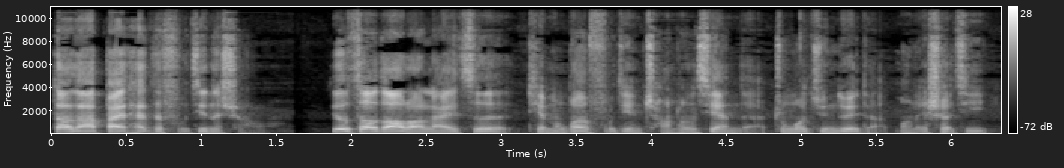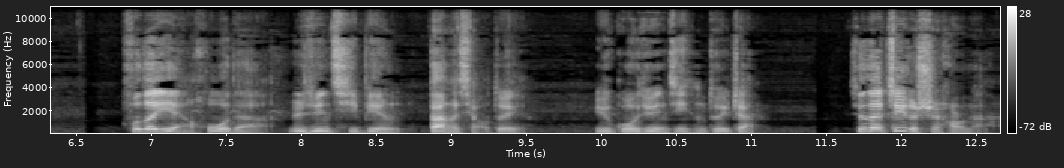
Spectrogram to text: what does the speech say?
到达白台子附近的时候，又遭到了来自铁门关附近长城线的中国军队的猛烈射击。负责掩护的日军骑兵半个小队与国军进行对战。就在这个时候呢，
